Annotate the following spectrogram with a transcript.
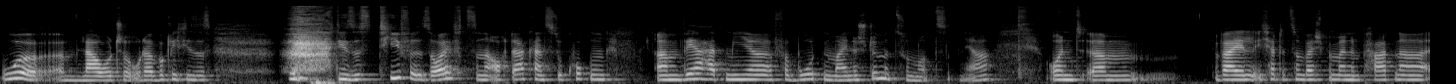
Urlaute ähm, oder wirklich dieses, dieses tiefe Seufzen. Auch da kannst du gucken, ähm, wer hat mir verboten, meine Stimme zu nutzen. Ja, und ähm, weil ich hatte zum Beispiel meinen Partner,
